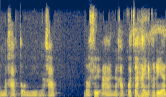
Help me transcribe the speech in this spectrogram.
1นะครับ ตรงนี้นะครับ เราซื้ออ่านนะครับ ก็จะให้นักเรียน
